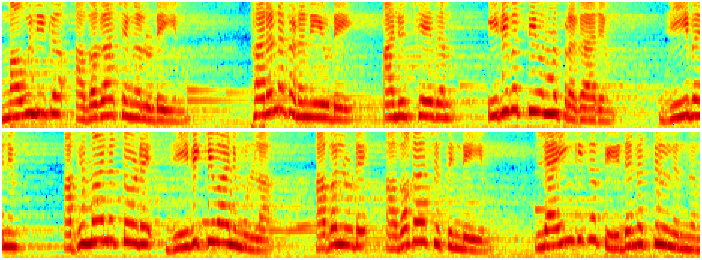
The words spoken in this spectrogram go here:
മൗലിക അവകാശങ്ങളുടെയും ഭരണഘടനയുടെ അനുച്ഛേദം ഇരുപത്തിയൊന്ന് പ്രകാരം ജീവനും അഭിമാനത്തോടെ ജീവിക്കുവാനുമുള്ള അവളുടെ അവകാശത്തിന്റെയും ലൈംഗിക പീഡനത്തിൽ നിന്നും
